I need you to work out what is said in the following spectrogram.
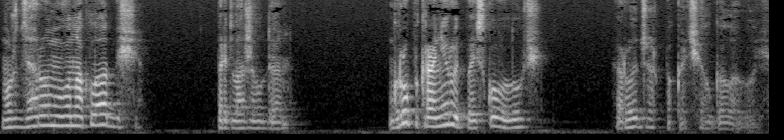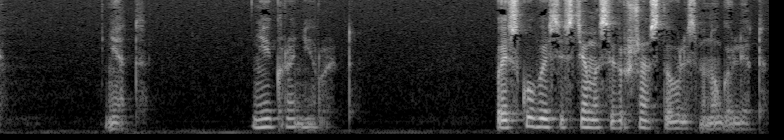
«Может, зароем его на кладбище?» — предложил Дэн. «Группа экранирует поисковый луч». Роджер покачал головой. «Нет, не экранирует. Поисковые системы совершенствовались много лет.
